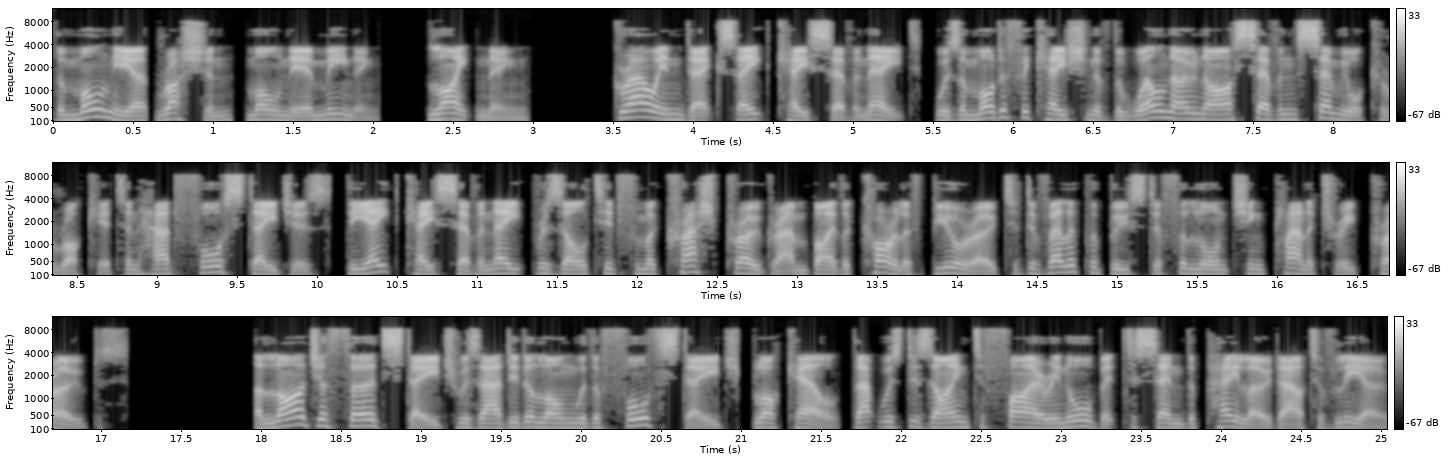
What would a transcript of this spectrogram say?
The Molniya Russian, Molniya meaning lightning, Grau Index 8K78, was a modification of the well-known R-7 Semyorka rocket and had four stages. The 8K78 resulted from a crash program by the Korolev Bureau to develop a booster for launching planetary probes. A larger third stage was added along with a fourth stage Block L that was designed to fire in orbit to send the payload out of LEO.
